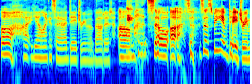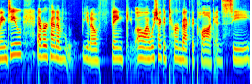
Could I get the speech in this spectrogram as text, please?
Oh, yeah, like I said, I daydream about it. Um, so, uh, so, so speaking of daydreaming, do you ever kind of, you know, think, oh, I wish I could turn back the clock and see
